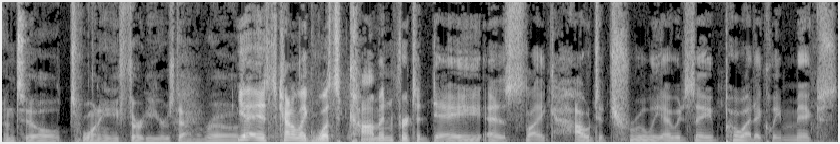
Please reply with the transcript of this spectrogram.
until 20 30 years down the road. Yeah, it's kind of like what's common for today as like how to truly, I would say, poetically mix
